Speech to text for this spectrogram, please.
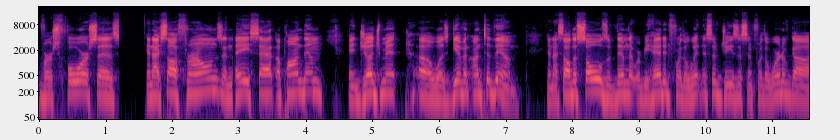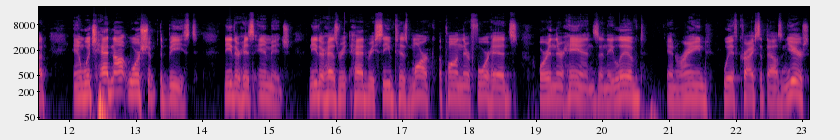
verse 4 says, And I saw thrones, and they sat upon them, and judgment uh, was given unto them. And I saw the souls of them that were beheaded for the witness of Jesus and for the word of God, and which had not worshipped the beast, neither his image, neither has re- had received his mark upon their foreheads or in their hands, and they lived and reigned with Christ a thousand years.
